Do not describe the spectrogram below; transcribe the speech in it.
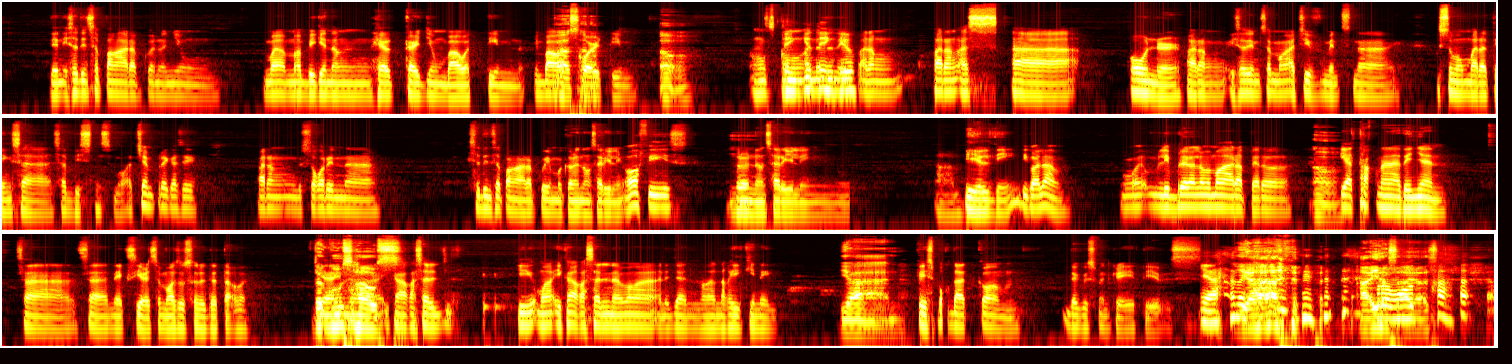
Then isa din sa pangarap ko nun yung ma- mabigyan ng health card yung bawat team, yung bawat Ah, core team. Oo. Ang, Thank ang you, ano thank eh, you. parang parang as ah, owner, parang isa din sa mga achievements na gusto mong marating sa sa business mo. At syempre kasi parang gusto ko rin na isa din sa pangarap ko yung magkaroon ng sariling office, magkaroon ng sariling ah, building, di ko alam. Libre lang naman mangarap pero Oo. i-attract na natin 'yan sa sa next year sa mga susunod na taon. The Kaya Goose House. Ikakasal, i- mga ikakasal na mga ano dyan, mga nakikinig. Yan. Facebook.com, The Guzman Creatives. Yeah. Yan. ayos, Promote. ayos.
